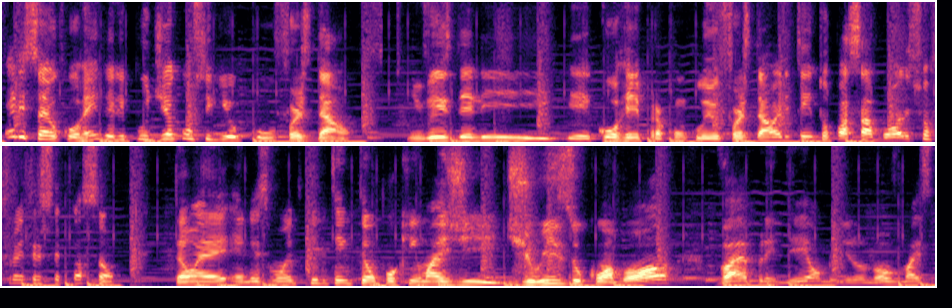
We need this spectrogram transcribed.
Ele saiu correndo, ele podia conseguir o, o first down. Em vez dele eh, correr para concluir o first down, ele tentou passar a bola e sofreu a interceptação. Então é, é nesse momento que ele tem que ter um pouquinho mais de, de juízo com a bola. Vai aprender, é um menino novo, mas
